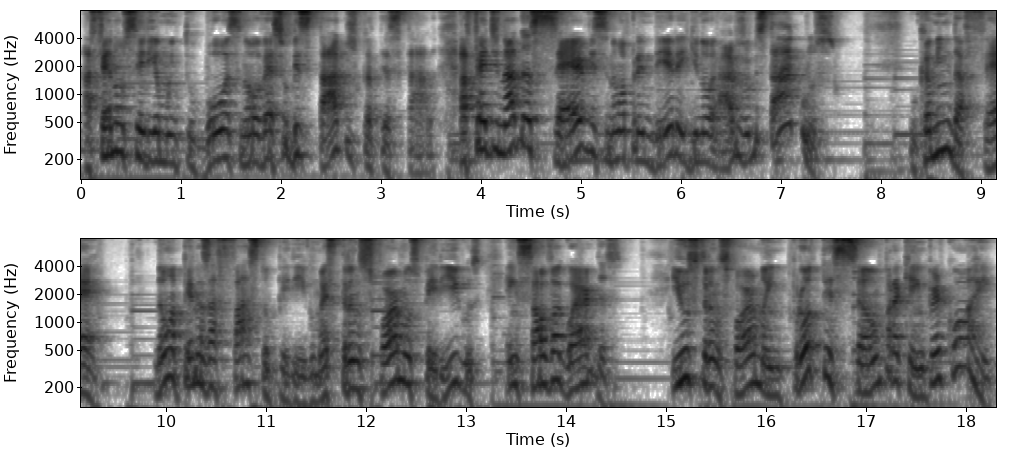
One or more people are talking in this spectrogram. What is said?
A fé não seria muito boa se não houvesse obstáculos para testá-la. A fé de nada serve se não aprender a ignorar os obstáculos. O caminho da fé não apenas afasta o perigo, mas transforma os perigos em salvaguardas e os transforma em proteção para quem o percorre.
